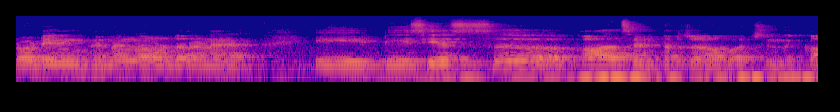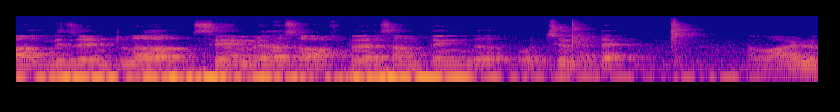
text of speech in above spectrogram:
రొటీన్ భిన్నంగా ఉండాలనే ఈ టీసీఎస్ కాల్ సెంటర్ జాబ్ వచ్చింది. కాగ్నిజెంట్లో సేమ్ ఏదో సాఫ్ట్వేర్ సంథింగ్ వచ్చింది. అంటే వాళ్ళు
